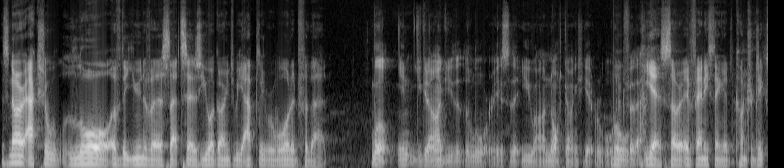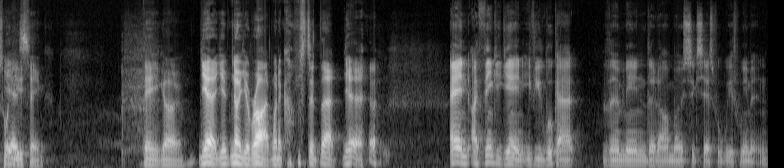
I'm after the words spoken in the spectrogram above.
There's no actual law of the universe that says you are going to be aptly rewarded for that. Well, you, you could argue that the law is that you are not going to get rewarded Well, for that. Yes, so if anything, it contradicts what you think. There you go. Yeah, you, no, you're right. When it comes to that, yeah. And I think again, if you look at the men that are most successful with women,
